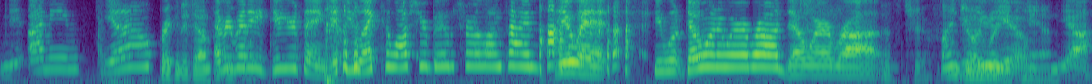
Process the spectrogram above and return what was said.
Yeah, I mean, you know, breaking it down. For everybody do your thing. If you like to wash your boobs for a long time, do it. If you don't want to wear a bra, don't wear a bra. That's true. Find joy where you. you can. Yeah.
